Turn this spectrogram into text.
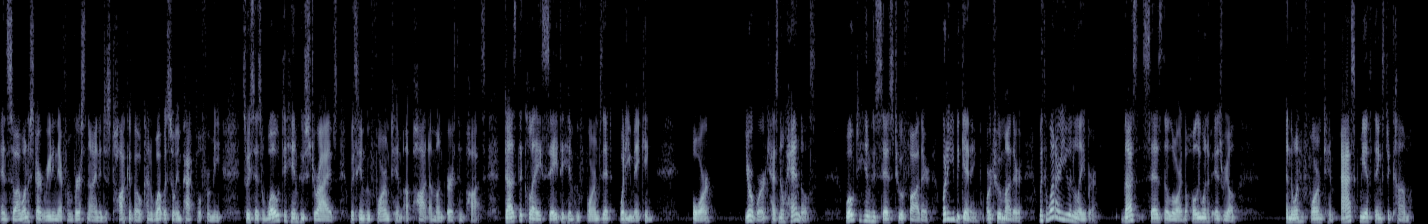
And so I want to start reading there from verse 9 and just talk about kind of what was so impactful for me. So he says, Woe to him who strives with him who formed him, a pot among earthen pots. Does the clay say to him who forms it, What are you making? Or, Your work has no handles. Woe to him who says to a father, What are you begetting? Or to a mother, With what are you in labor? Thus says the Lord, the Holy One of Israel and the one who formed him. Ask me of things to come.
